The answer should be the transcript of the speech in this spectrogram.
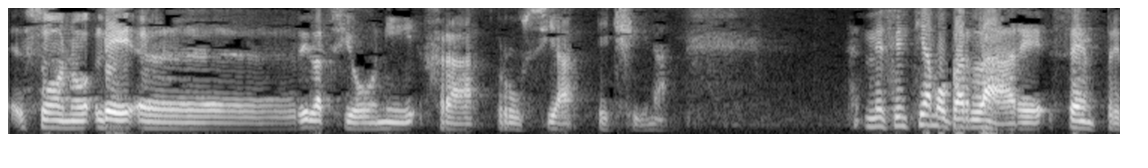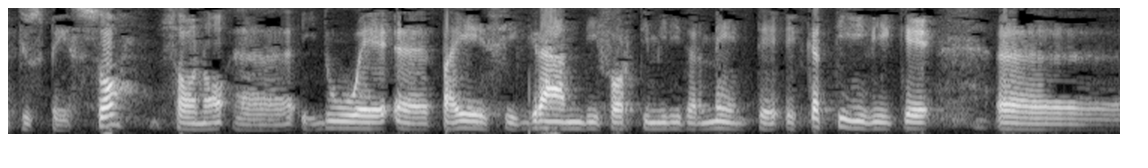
eh, sono le eh, relazioni fra Russia e Cina. Ne sentiamo parlare sempre più spesso, sono eh, i due eh, paesi grandi, forti militarmente e cattivi che eh,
